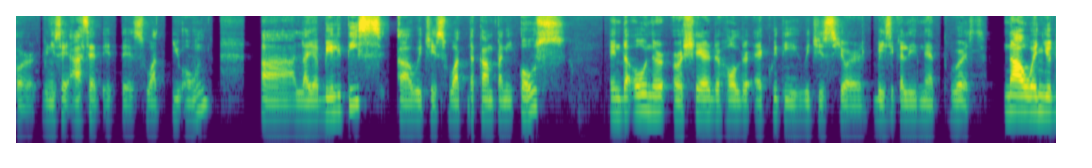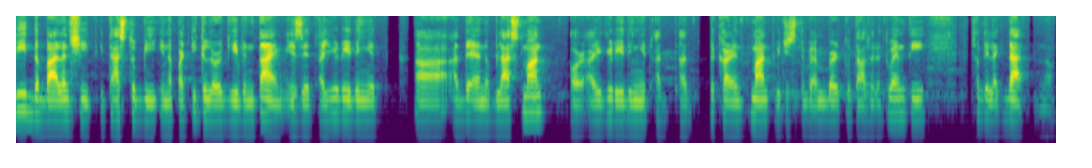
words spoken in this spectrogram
or when you say asset, it is what you own. Uh, liabilities, uh, which is what the company owes, and the owner or shareholder equity, which is your basically net worth. Now, when you read the balance sheet, it has to be in a particular given time. Is it? Are you reading it uh, at the end of last month? Or are you reading it at, at the current month, which is November 2020? Something like that. No?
